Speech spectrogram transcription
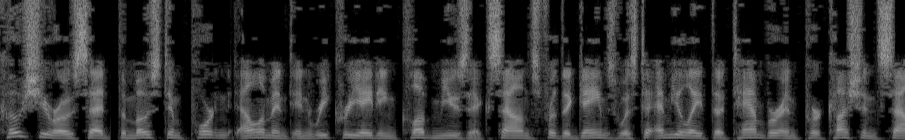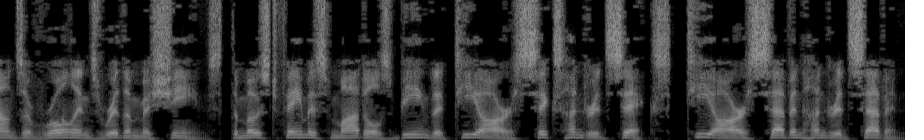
Koshiro said the most important element in recreating club music sounds for the games was to emulate the timbre and percussion sounds of Roland's rhythm machines the most famous models being the TR-606, TR-707,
